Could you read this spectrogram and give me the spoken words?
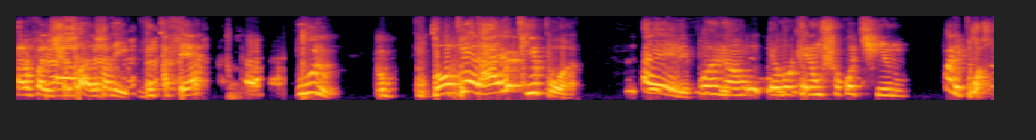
Aí eu falei, deixa eu falei, um café puro. Eu tô operário aqui, porra. Aí ele, porra, não, eu vou querer um chocotino. Falei, porra.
